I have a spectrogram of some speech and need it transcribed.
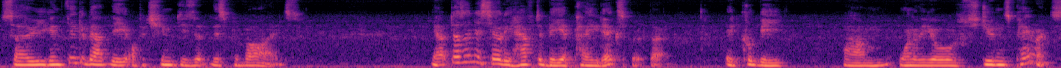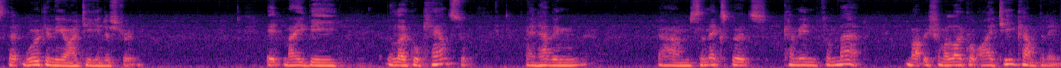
So you can think about the opportunities that this provides. Now, it doesn't necessarily have to be a paid expert though. It could be um, one of your students' parents that work in the IT industry. It may be the local council and having um, some experts come in from that. Might be from a local IT company.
